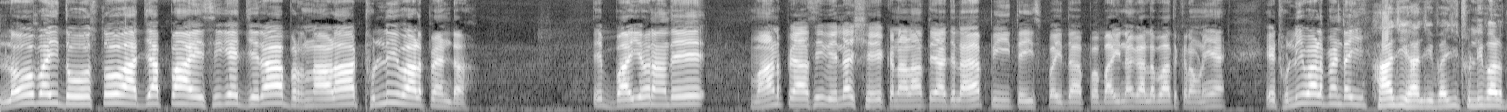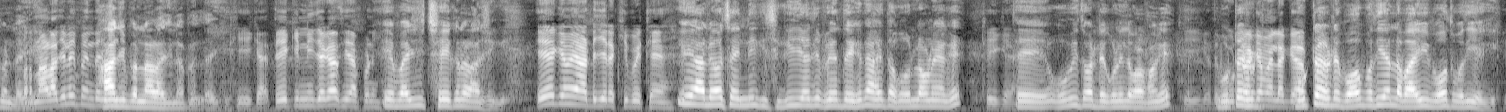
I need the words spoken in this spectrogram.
ਲੋ ਬਾਈ ਦੋਸਤੋ, ਅੱਜ ਆਪਾਂ ਆਏ ਸੀਗੇ ਜ਼ਿਲ੍ਹਾ ਬਰਨਾਲਾ ਠੁੱਲੀਵਾਲ ਪਿੰਡ। ਤੇ ਬਾਈ ਹੋਰਾਂ ਦੇ ਵਾਣ ਪਿਆ ਸੀ ਵੇਲਾ ਛੇ ਕਨਾਲਾਂ ਤੇ ਅੱਜ ਲਾਇਆ ਪੀ 23 ਸਪਾਈ ਦਾ। ਆਪਾਂ ਬਾਈ ਨਾਲ ਗੱਲਬਾਤ ਕਰਾਉਣੀ ਹੈ। ਇਹ ਠੁੱਲੀਵਾਲ ਪਿੰਡ ਆ ਜੀ? ਹਾਂਜੀ ਹਾਂਜੀ ਬਾਈ ਜੀ ਠੁੱਲੀਵਾਲ ਪਿੰਡ ਹੈ ਜੀ। ਬਰਨਾਲਾ ਜ਼ਿਲ੍ਹਾ ਹੀ ਪੈਂਦਾ ਜੀ? ਹਾਂਜੀ ਬਰਨਾਲਾ ਜ਼ਿਲ੍ਹਾ ਪੈਂਦਾ ਜੀ। ਠੀਕ ਹੈ ਤੇ ਇਹ ਕਿੰਨੀ ਜਗ੍ਹਾ ਸੀ ਆਪਣੀ? ਇਹ ਬਾਈ ਜੀ 6 ਕਨਾਲਾਂ ਸੀਗੀ। ਇਹ ਕਿਵੇਂ ਅੱਡ ਜੇ ਰੱਖੀ ਬੈਠੇ ਆ? ਇਹ ਆਲੇ ਇੰਨੀ ਕੀ ਸੀਗੀ ਅਜੇ ਫਿਰ ਦੇਖਦੇ ਹਾਂ ਅਸੀਂ ਤਾਂ ਹੋਰ ਲਾਉਣੇ ਆਗੇ। ਠੀਕ ਹੈ ਤੇ ਉਹ ਵੀ ਤੁਹਾਡੇ ਕੋਲ ਹੀ ਲਵਾਵਾਂਗੇ। ਠੀਕ ਹੈ ਤੇ ਬੂਟਾ ਕਿਵੇਂ ਲੱਗਿਆ ਬੂਟੇ ਤੁਹਾਡੇ ਬਹੁਤ ਵਧੀਆ ਲਵਾਈ ਬਹੁਤ ਵਧੀਆ ਹੈਗੀ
